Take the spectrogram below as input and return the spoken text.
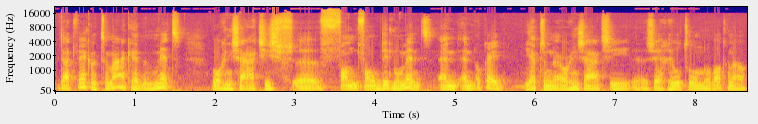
daadwerkelijk te maken hebben met organisaties van, van op dit moment. En, en oké, je hebt een organisatie, zeg Hilton of wat dan ook.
